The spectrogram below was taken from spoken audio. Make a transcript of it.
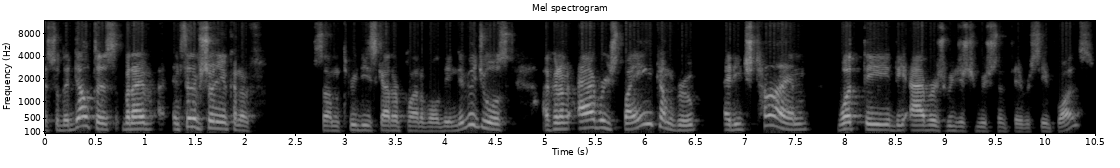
so the deltas, but I've, instead of showing you kind of some 3D scatter plot of all the individuals, I've kind of averaged by income group at each time what the, the average redistribution that they received was.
